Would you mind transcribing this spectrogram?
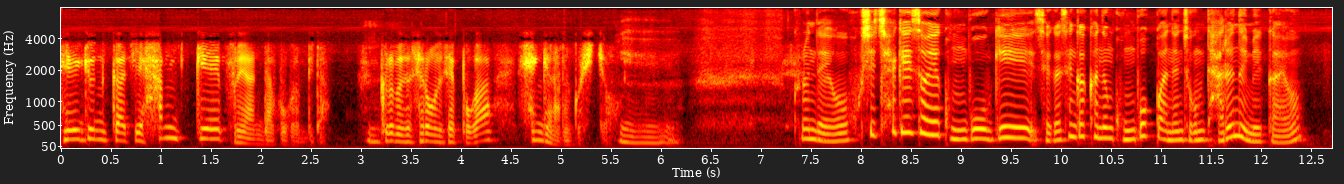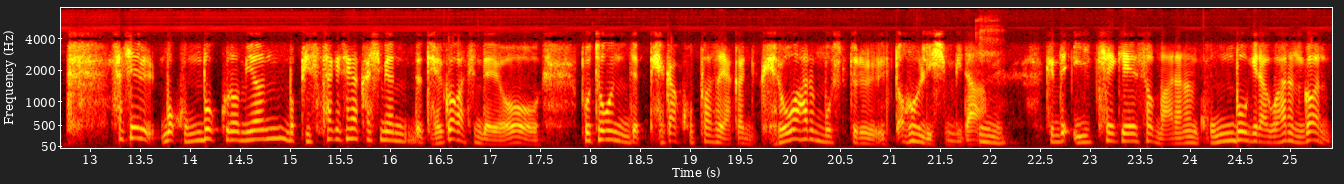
세균까지 함께 분해한다고 그럽니다. 음. 그러면서 새로운 세포가 생겨나는 것이죠. 예. 그런데요, 혹시 책에서의 공복이 제가 생각하는 공복과는 조금 다른 의미일까요? 사실 뭐 공복 그러면 뭐 비슷하게 생각하시면 될 것 같은데요. 보통은 이제 배가 고파서 약간 괴로워하는 모습들을 떠올리십니다. 예. 근데 이 책에서 말하는 공복이라고 하는 건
